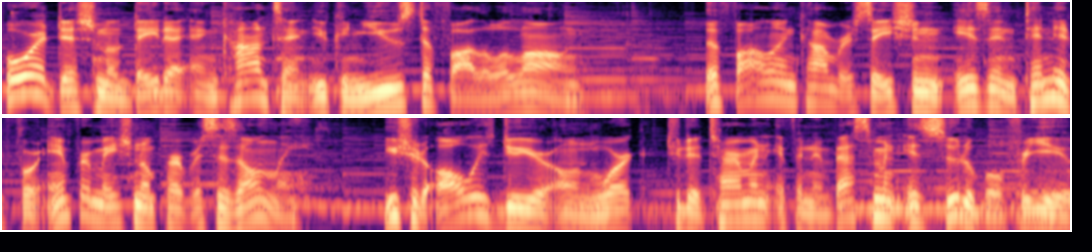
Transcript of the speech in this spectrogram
for additional data and content you can use to follow along. The following conversation is intended for informational purposes only. You should always do your own work to determine if an investment is suitable for you.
